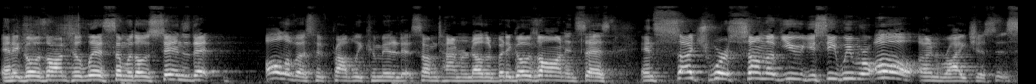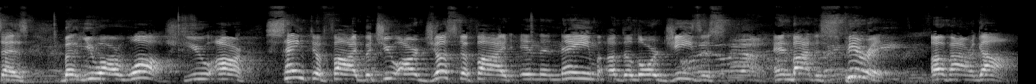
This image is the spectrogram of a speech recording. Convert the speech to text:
And it goes on to list some of those sins that all of us have probably committed at some time or another, but it goes on and says, And such were some of you. You see, we were all unrighteous. It says, But you are washed, you are sanctified, but you are justified in the name of the Lord Jesus and by the Spirit of our God.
